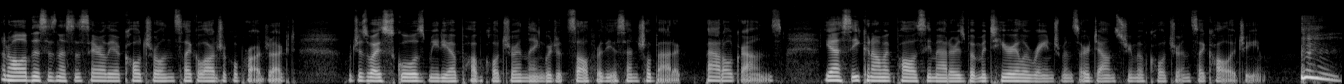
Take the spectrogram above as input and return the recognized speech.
and all of this is necessarily a cultural and psychological project which is why schools media pop culture and language itself are the essential bat- battlegrounds yes economic policy matters but material arrangements are downstream of culture and psychology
